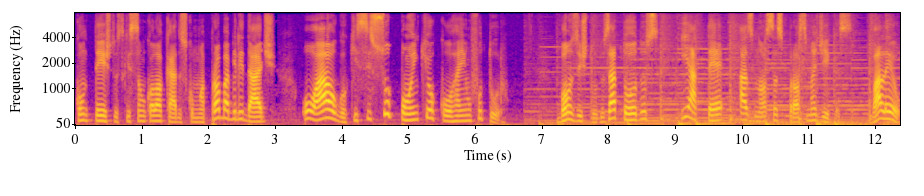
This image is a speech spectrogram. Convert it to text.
contextos que são colocados como uma probabilidade ou algo que se supõe que ocorra em um futuro. Bons estudos a todos e até as nossas próximas dicas. Valeu!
